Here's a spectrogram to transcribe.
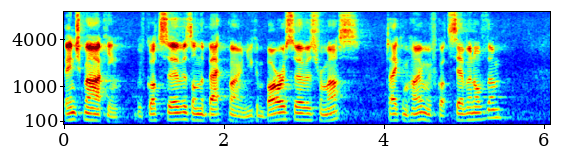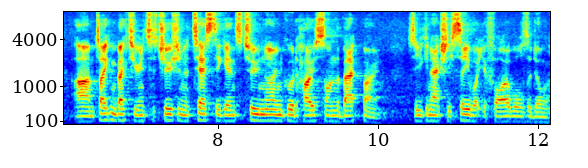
Benchmarking. We've got servers on the backbone. You can borrow servers from us, take them home. We've got seven of them. Um, take them back to your institution and test against two known good hosts on the backbone so you can actually see what your firewalls are doing.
